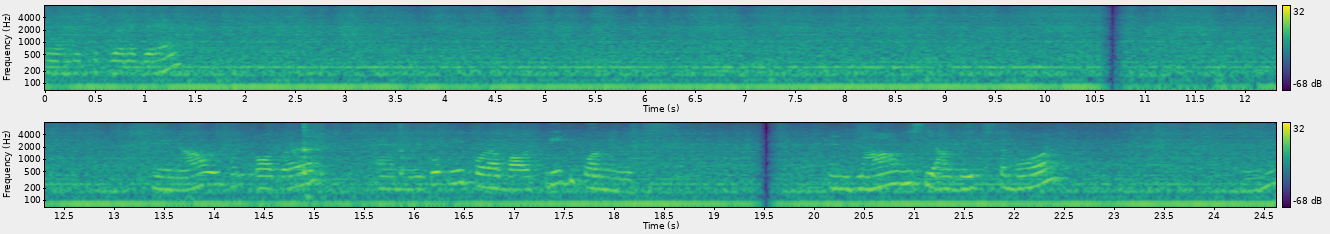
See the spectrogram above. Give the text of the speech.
So mix it well again. We put cover and we cook it for about 3 to 4 minutes. And now we see our vegetable. Okay.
